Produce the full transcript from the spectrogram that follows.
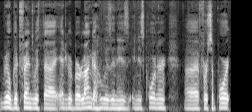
real good friends with uh, Edgar Berlanga, who was in his in his corner uh, for support.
